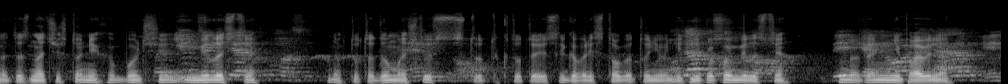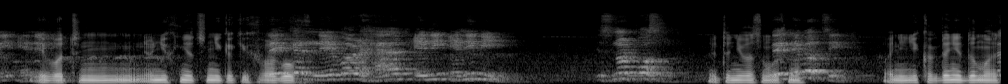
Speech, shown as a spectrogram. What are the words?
Это значит, что у них больше милости. Но кто-то думает, что кто-то, если говорит строго, то у него нет никакой милости. Но это неправильно. И вот у них нет никаких врагов. Это невозможно. Они никогда не думают,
